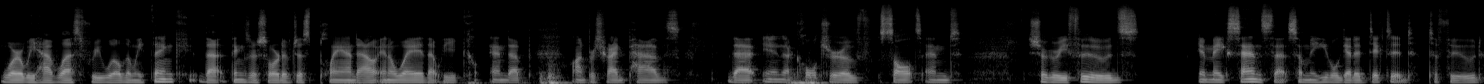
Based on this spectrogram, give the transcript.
where we have less free will than we think, that things are sort of just planned out in a way that we end up on prescribed paths that in a culture of salt and sugary foods, it makes sense that so many people get addicted to food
